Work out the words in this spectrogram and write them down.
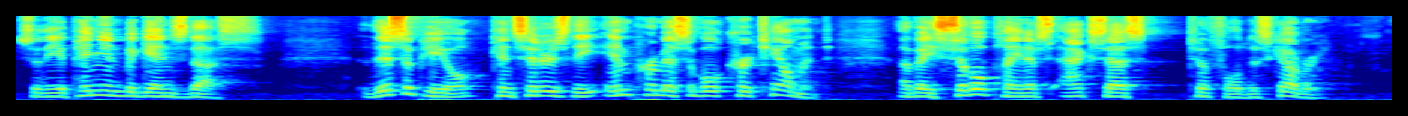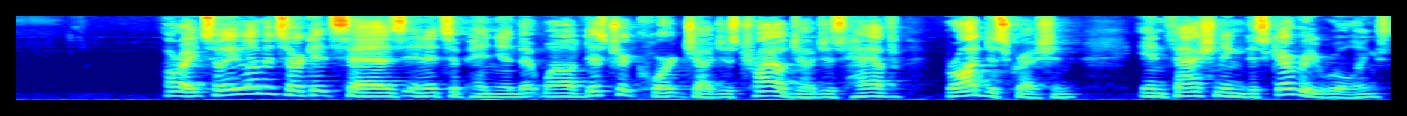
So the opinion begins thus This appeal considers the impermissible curtailment of a civil plaintiff's access to full discovery. All right, so the 11th Circuit says in its opinion that while district court judges, trial judges, have broad discretion in fashioning discovery rulings,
